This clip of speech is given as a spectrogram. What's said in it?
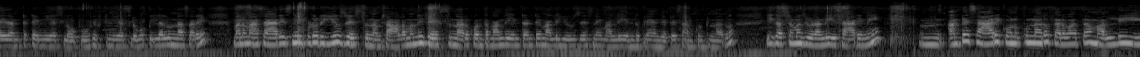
లేదంటే టెన్ ఇయర్స్ లోపు ఫిఫ్టీన్ ఇయర్స్ లోపు పిల్లలు ఉన్నా సరే మనం ఆ శారీస్ని ఇప్పుడు రీయూజ్ చేస్తున్నాం. చాలా మంది చేస్తున్నారు. కొంతమంది ఏంటంటే మళ్ళీ యూజ్ చేసినాయి మళ్ళీ ఎందుకులే అని చెప్పేసి అనుకుంటున్నారు. ఈ కస్టమర్ చూడండి ఈ శారీని అంటే శారీ కొనుక్కున్నారు తర్వాత మళ్ళీ ఈ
